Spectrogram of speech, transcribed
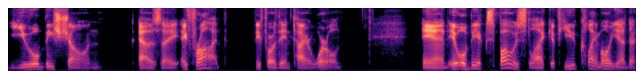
you will be shown as a, a fraud before the entire world and it will be exposed like if you claim oh yeah there,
